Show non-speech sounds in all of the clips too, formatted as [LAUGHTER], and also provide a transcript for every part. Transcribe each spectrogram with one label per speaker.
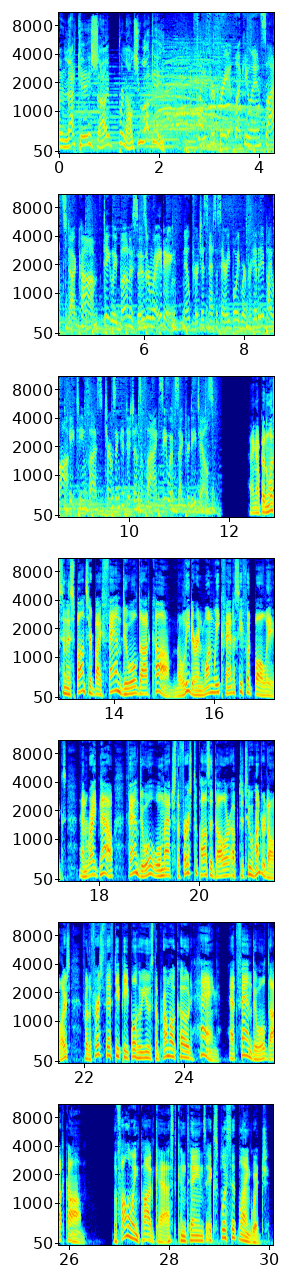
Speaker 1: In that case, I pronounce you lucky.
Speaker 2: Play for free at LuckyLandSlots.com. Daily bonuses are waiting. No purchase necessary. Void where prohibited by law. 18 plus. Terms and conditions apply. See website for details.
Speaker 3: Hang Up and Listen is sponsored by FanDuel.com, the leader in one-week fantasy football leagues. And right now, FanDuel will match the first deposit dollar up to $200 for the first 50 people who use the promo code HANG at FanDuel.com. The following podcast contains explicit language.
